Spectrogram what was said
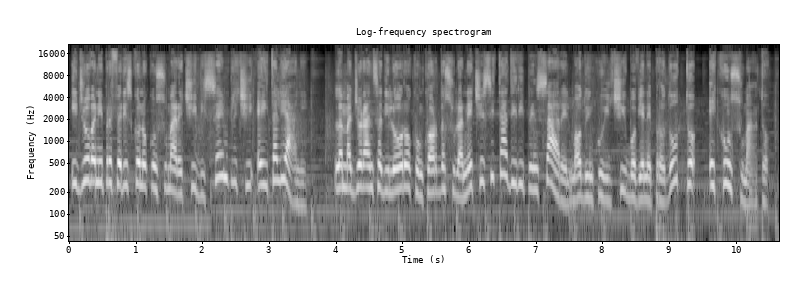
I giovani preferiscono consumare cibi semplici e italiani. La maggioranza di loro concorda sulla necessità di ripensare il modo in cui il cibo viene prodotto e consumato.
